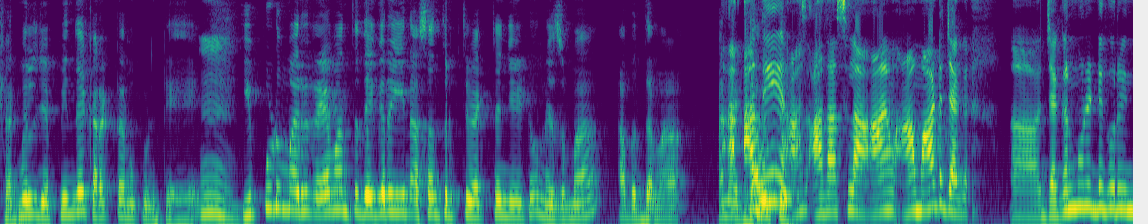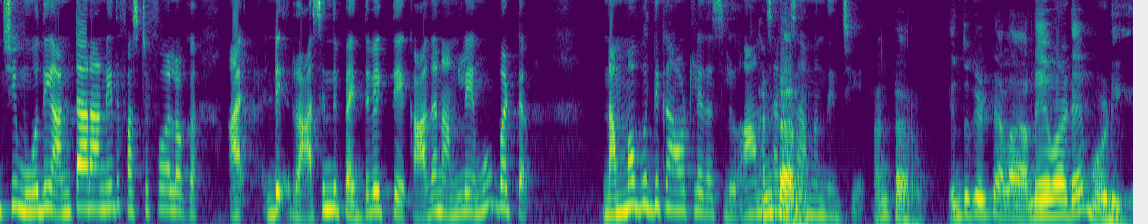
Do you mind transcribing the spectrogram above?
షర్మిల చెప్పిందే కరెక్ట్ అనుకుంటే ఇప్పుడు మరి రేవంత్ దగ్గర ఈయన అసంతృప్తి వ్యక్తం చేయటం నిజమా? అబద్ధమా? అనే అదే అది అసలు ఆ- మాట జగ ఆ, జగన్మోహన్ రెడ్డి గురించి మోదీ అంటారా అనేది ఫస్ట్ ఆఫ్ ఆల్ ఒక అంటే రాసింది పెద్ద వ్యక్తే కాదని అనలేము బట్ నమ్మబుద్ధి కావట్లేదు అసలు ఆ అంశానికి సంబంధించి. అంటారు. ఎందుకంటే అలా అనేవాడే మోడీ.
